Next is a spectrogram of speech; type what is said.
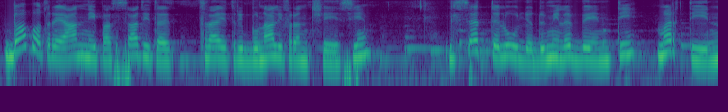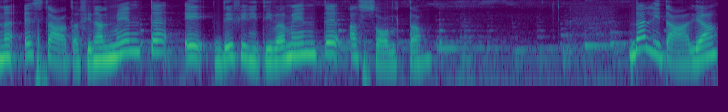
Dopo tre anni passati tra, tra i tribunali francesi, il 7 luglio 2020 Martine è stata finalmente e definitivamente assolta. Dall'Italia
